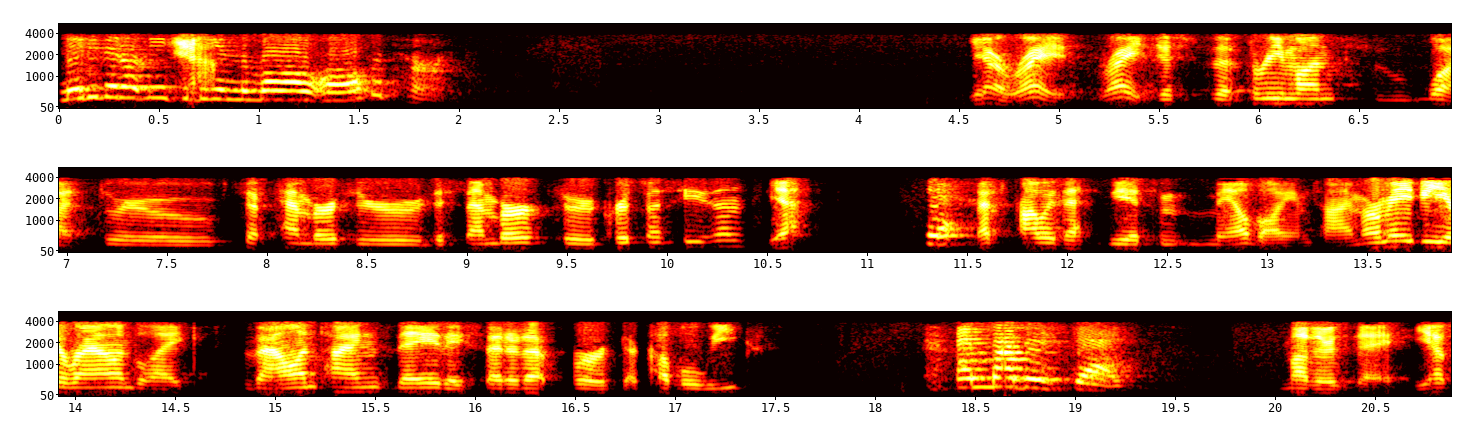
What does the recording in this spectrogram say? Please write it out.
Maybe they don't need to be in the mall all the time. Yeah, right, right. Just the three months, what through September through December through Christmas season. Yeah. Yeah. That's probably the heaviest mail volume time, or maybe around like Valentine's Day. They set it up for a couple weeks. And Mother's Day. Mother's Day. Yep.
